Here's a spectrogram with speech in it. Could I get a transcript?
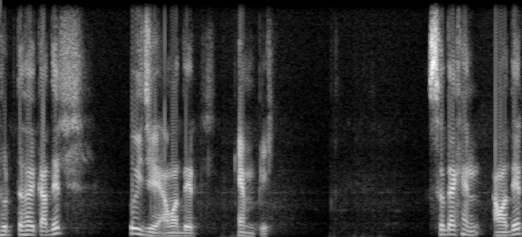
ধরতে হয় কাদের? ওই যে আমাদের এমপি সো দেখেন, আমাদের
